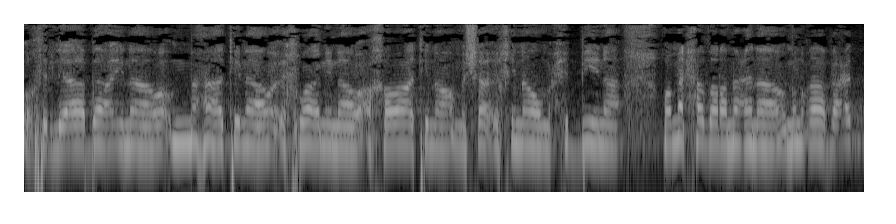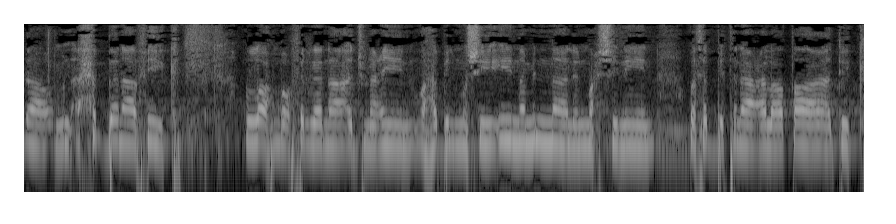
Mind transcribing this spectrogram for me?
واغفر لآبائنا وأمهاتنا وإخواننا وأخواتنا ومشائخنا ومحبينا ومن حضر معنا ومن غاب عنا ومن أحبنا فيك اللهم اغفر لنا أجمعين وهب المسيئين منا للمحسنين وثبتنا على طاعتك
